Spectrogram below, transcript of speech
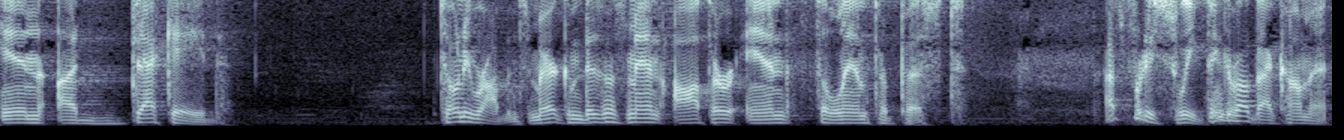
in a decade. Tony Robbins, American businessman, author, and philanthropist. That's pretty sweet. Think about that comment.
